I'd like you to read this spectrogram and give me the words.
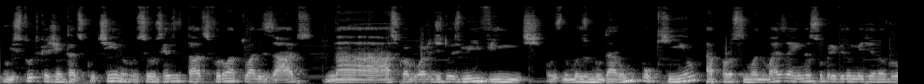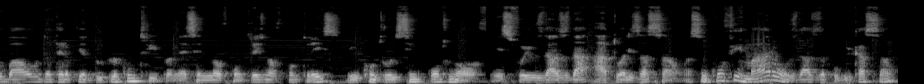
O estudo que a gente está discutindo, os seus resultados foram atualizados na ASCO agora de 2020. Os números mudaram um pouquinho, aproximando mais ainda a sobrevida mediana global global da terapia dupla com tripla, né? Sendo 9.3, 9.3 e o controle 5.9. Esses foram os dados da atualização. Assim, confirmaram os dados da publicação,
